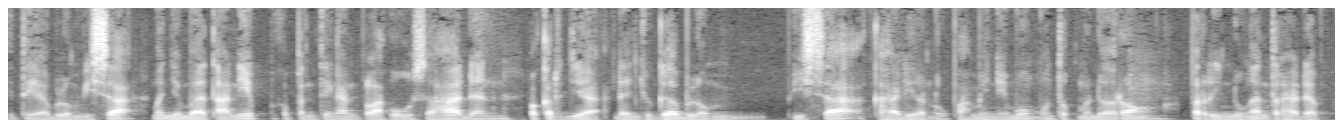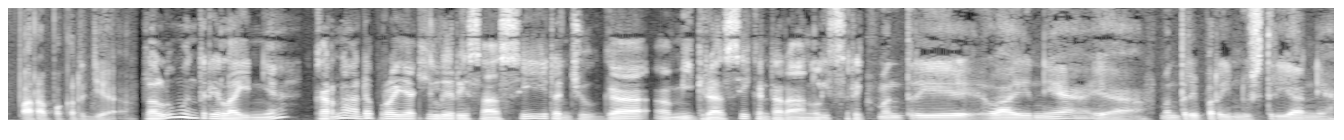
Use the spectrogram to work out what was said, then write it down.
gitu ya belum bisa menjembatani kepentingan pelaku usaha dan pekerja dan juga belum bisa kehadiran upah minimum untuk mendorong perlindungan terhadap para pekerja. Lalu menteri lainnya karena ada proyek hilirisasi dan juga uh, migrasi kendaraan listrik. Menteri lainnya ya Menteri Perindustrian ya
